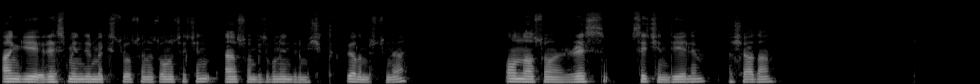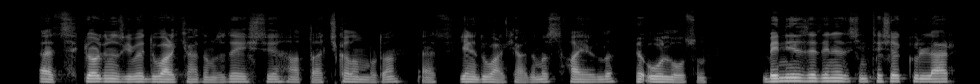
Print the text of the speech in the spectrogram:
hangi resmi indirmek istiyorsanız onu seçin. En son biz bunu indirmiştik. Tıklayalım üstüne. Ondan sonra resim seçin diyelim aşağıdan. Evet gördüğünüz gibi duvar kağıdımız değişti. Hatta çıkalım buradan. Evet yeni duvar kağıdımız hayırlı ve uğurlu olsun. Beni izlediğiniz için teşekkürler.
